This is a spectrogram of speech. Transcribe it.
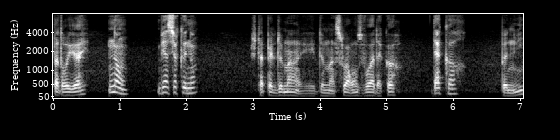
Pas de regret Non. Bien sûr que non. Je t'appelle demain et demain soir on se voit, d'accord? D'accord. Bonne nuit.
